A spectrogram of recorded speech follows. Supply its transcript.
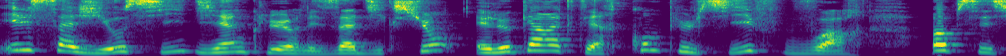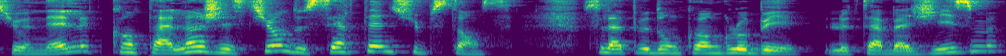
il s'agit aussi d'y inclure les addictions et le caractère compulsif, voire obsessionnel, quant à l'ingestion de certaines substances. Cela peut donc englober le tabagisme,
